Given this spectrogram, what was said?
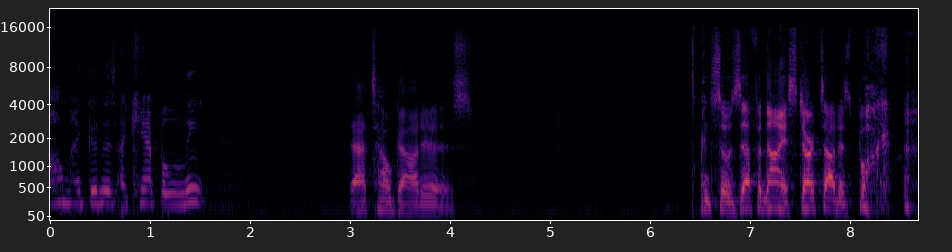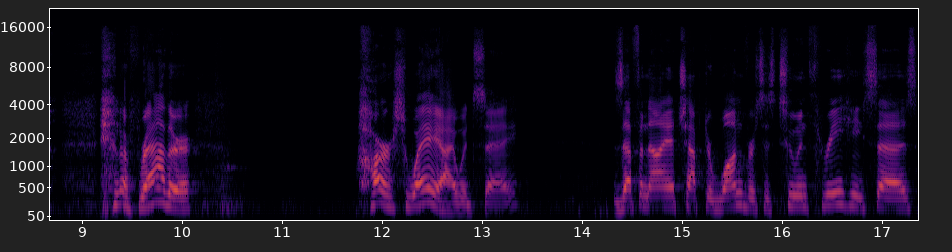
oh my goodness, I can't believe. That's how God is. And so Zephaniah starts out his book in a rather harsh way, I would say. Zephaniah chapter 1, verses 2 and 3, he says,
